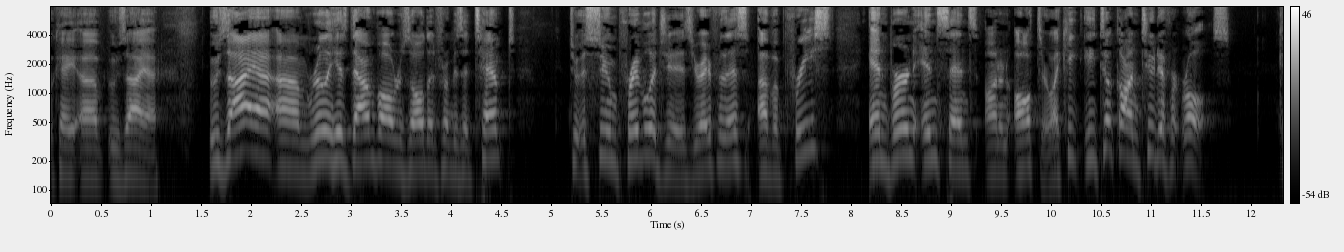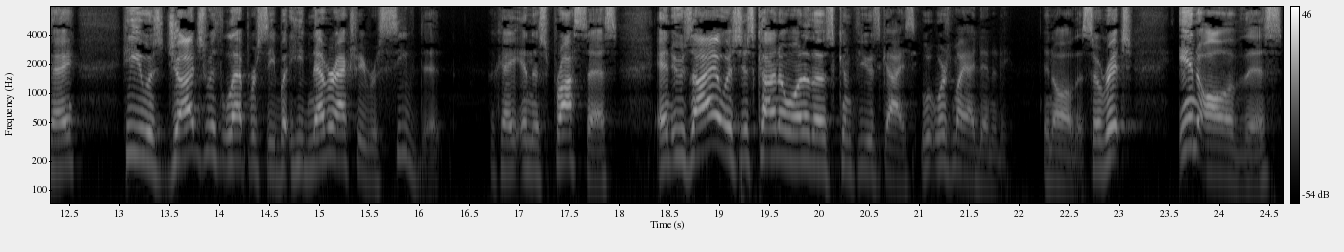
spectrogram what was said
okay, of Uzziah. Uzziah, um, really, his downfall resulted from his attempt to assume privileges, you ready for this, of a priest and burn incense on an altar. Like he, he took on two different roles. Okay? He was judged with leprosy, but he never actually received it. Okay, in this process. And Uzziah was just kind of one of those confused guys. Where's my identity in all of this? So, Rich, in all of this,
